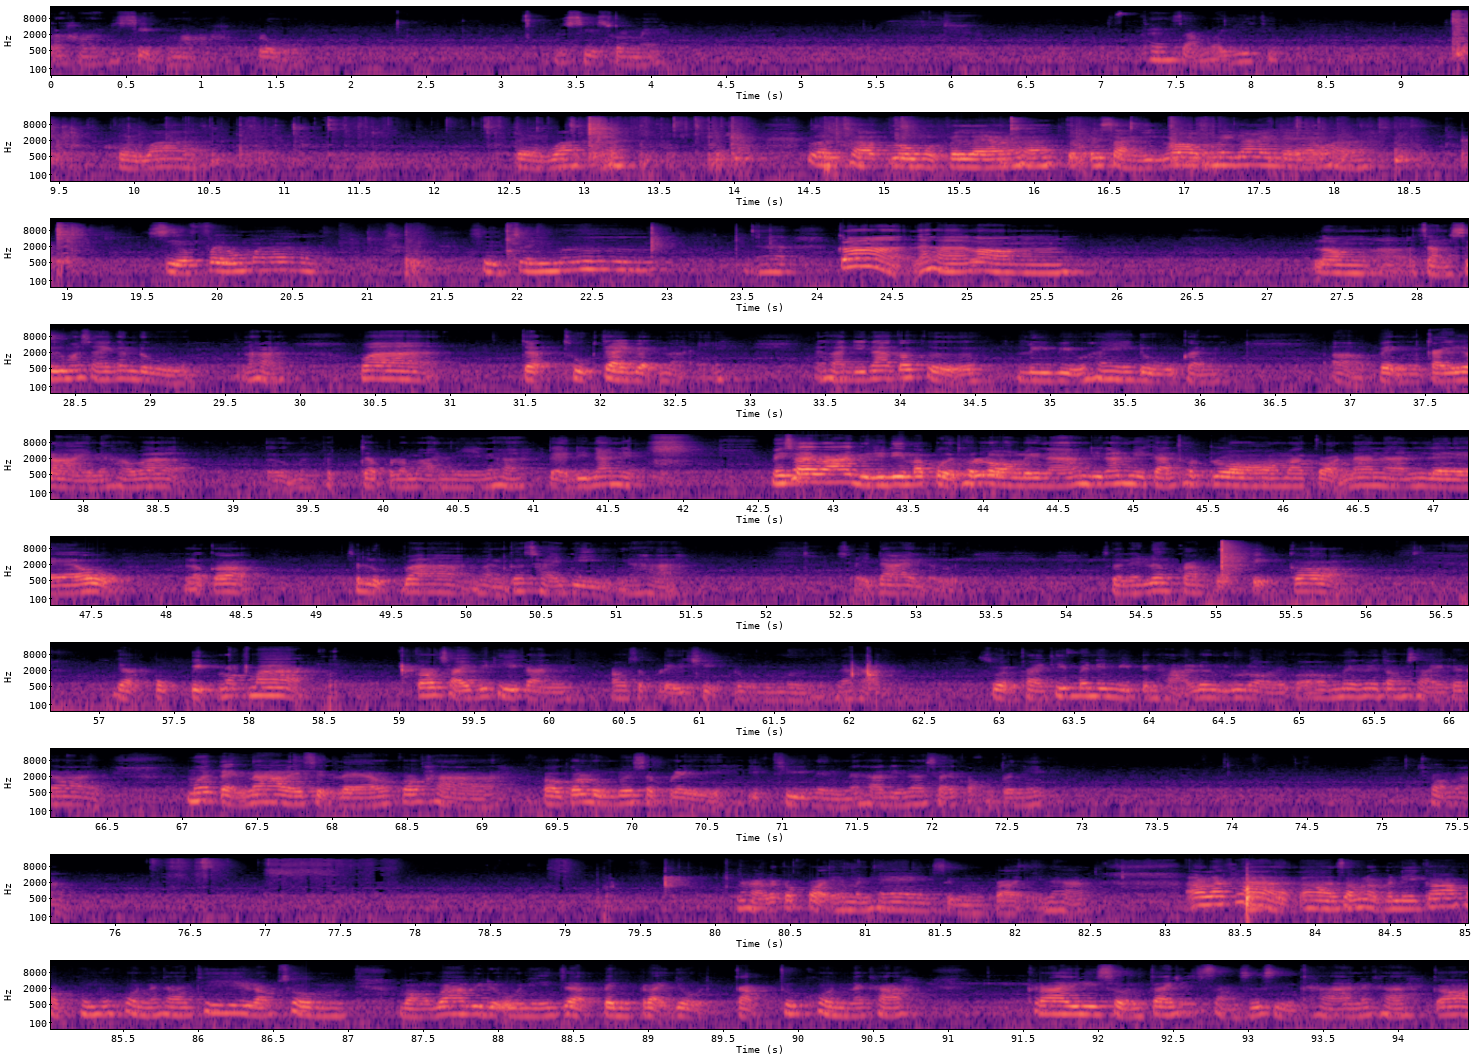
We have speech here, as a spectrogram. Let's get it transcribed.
ราคาพิเศษมาโปรดูสีสวยไหมแท่งสามร้อยยี่สิบแต่ว่า แต่ว่าราคาโปรหมดไปแล้วนะคะ จะไปสั่งอีกรอบไม่ได้แล้วค่ะ เสียเฟลมาก เสียใจมากนะคะก็นะคะลอง ลองอสั่งซื้อมาใช้กันดู นะคะว่าจะถูกใจแบบไหนนะคะดีน่าก็คือรีวิวให้ดูกันเป็นไกด์ไลน์นะคะว่าเออมันจะประมาณนี้นะคะแต่ดีน่าเนี่ยไม่ใช่ว่าอยู่ดีๆมาเปิดทดลองเลยนะดีน่ามีการทดลองมาก่อนหน้านั้นแล้ว แล้วก็สรุปว่ามันก็ใช้ดีนะคะ ใช้ได้เลย ส่วนในเรื่องความปกปิดก็ อยากปกปิดมากๆ ก็ใช้วิธีการเอาสเปรย์ฉีดลงมือนะคะ ส่วนใครที่ไม่ได้มีปัญหาเรื่องริ้วรอยก็ไม่ไม่ต้องใช้ก็ได้ เมื่อแต่งหน้าอะไรเสร็จแล้วก็ทาเราก็ลงด้วยสเปรย์อีกทีหนึ่งนะคะดีน่าใช้ของตัวนี้ ชอบมากนะคะแล้วก็ปล่อยให้มันแห้งซึมไปนะคะ เอาละค่ะสำหรับวันนี้ก็ขอบคุณทุกคนนะคะที่รับชมหวังว่าวิดีโอนี้จะเป็นประโยชน์กับทุกคนนะคะ ใครสนใจที่จะสั่งซื้อสินค้านะคะ ก็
